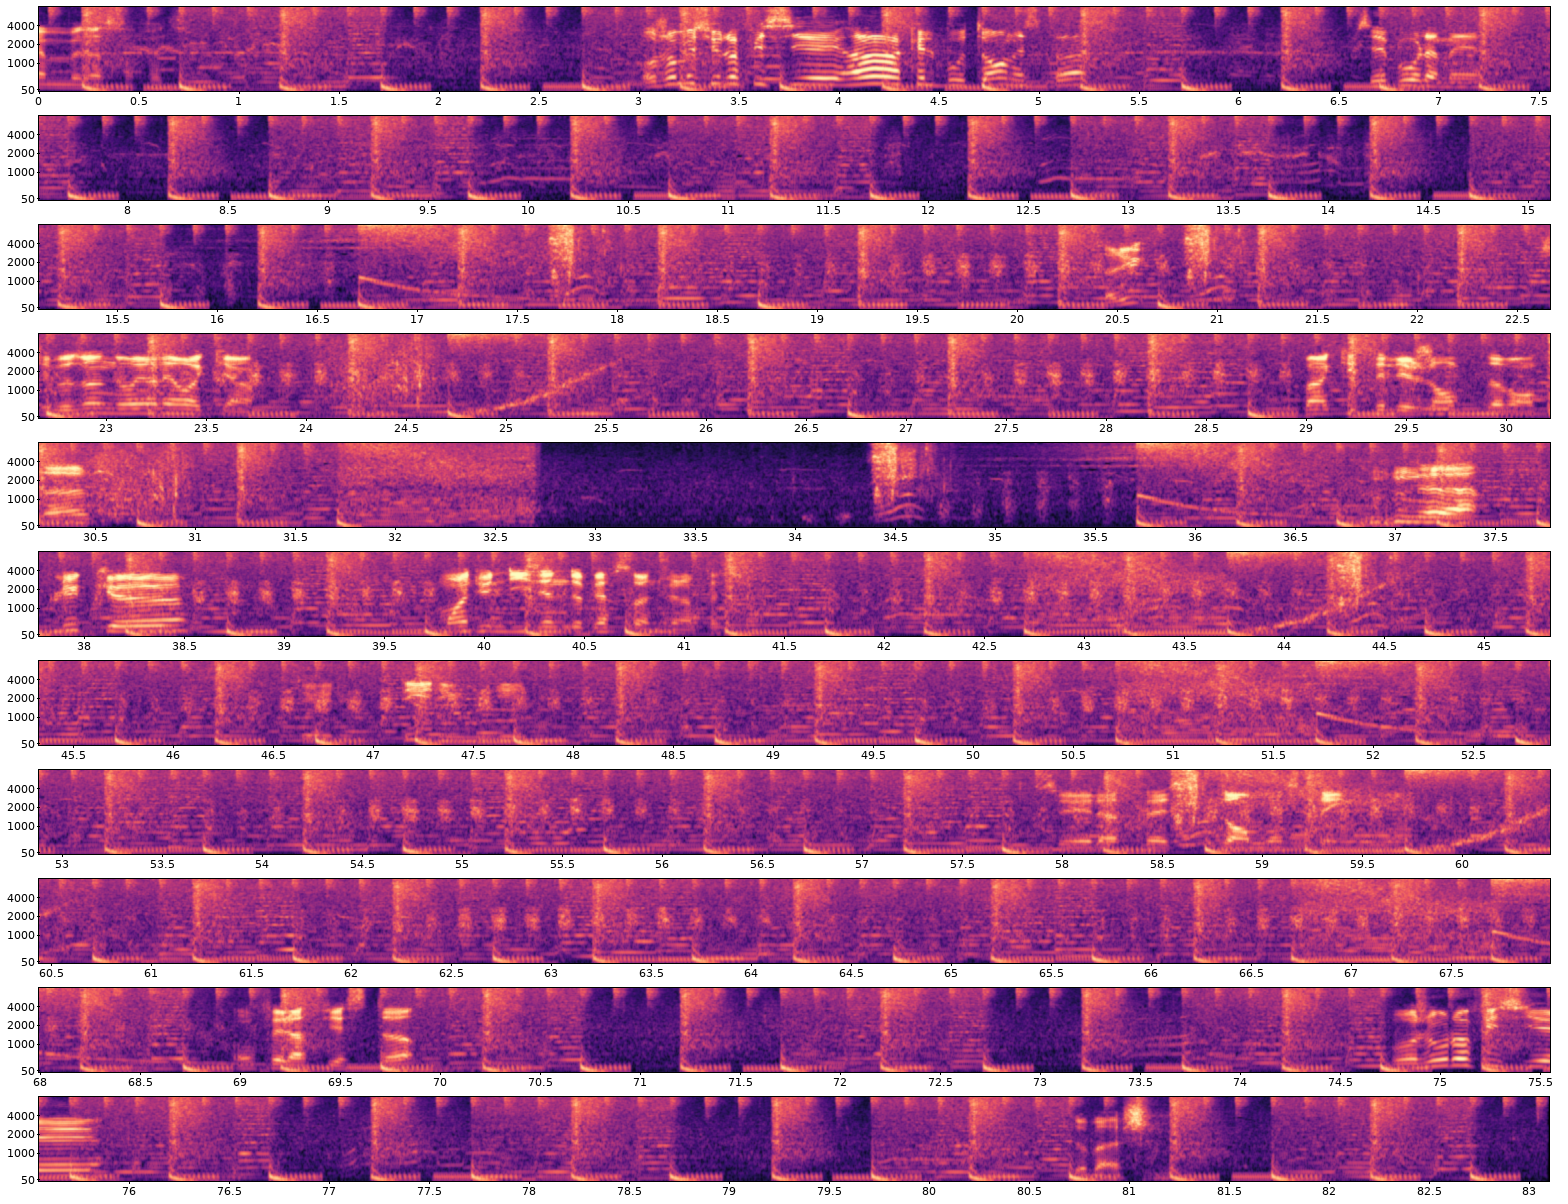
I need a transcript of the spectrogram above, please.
Menace en fait. Bonjour monsieur l'officier Ah quel beau temps n'est-ce pas? C'est beau la mer. Salut J'ai besoin de nourrir les requins. Inquiéter les gens davantage. Plus que moins d'une dizaine de personnes, j'ai l'impression. La fête dans mon string. On fait la fiesta. Bonjour l'officier. Dommage.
